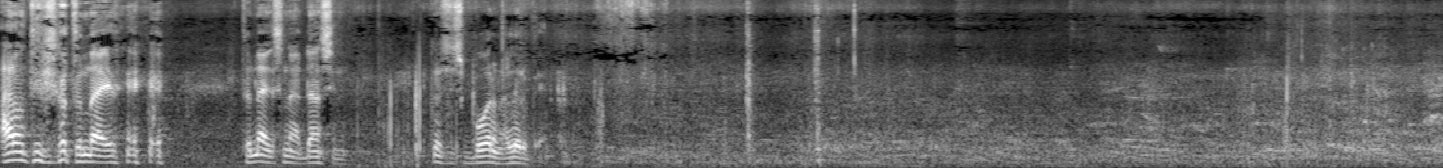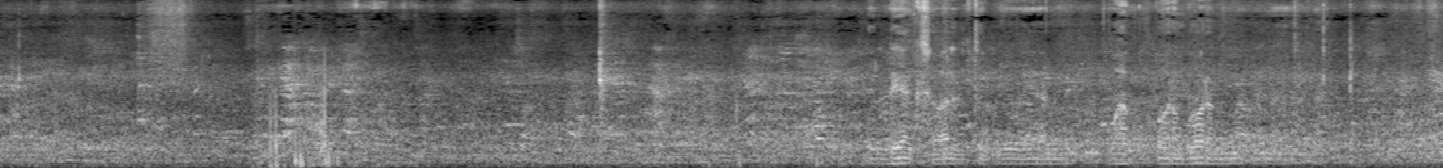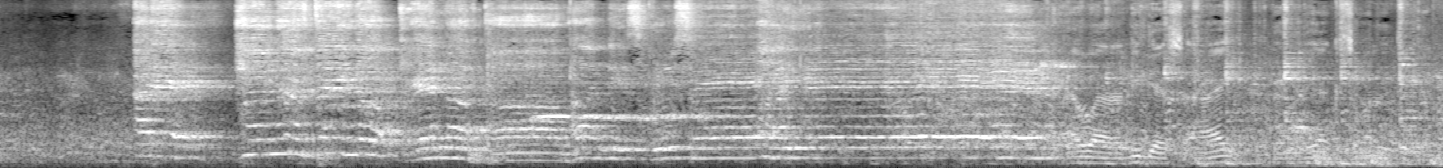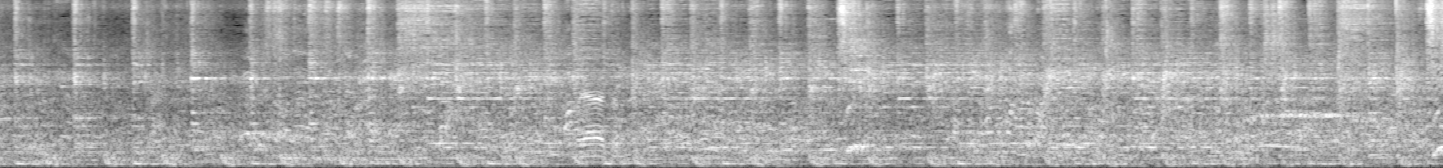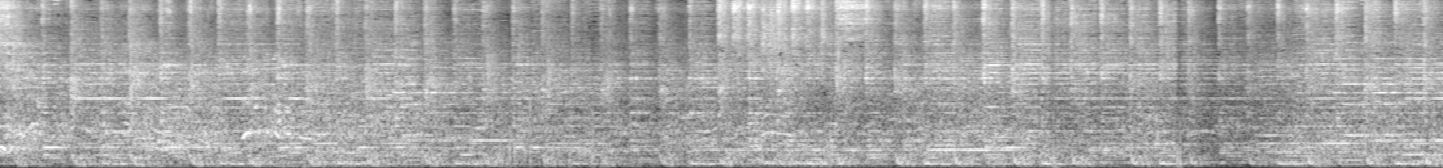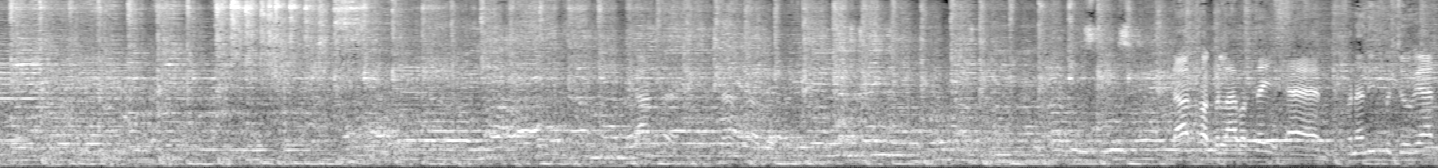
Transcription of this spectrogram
I don't think so tonight. tonight it's not dancing because it's boring a little bit. deegaanka soomaalida Itoobiya weeyaan waa booran waa DBS ahay maanta waa bilaabatay ehm, fanaaniin ma joogaan?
